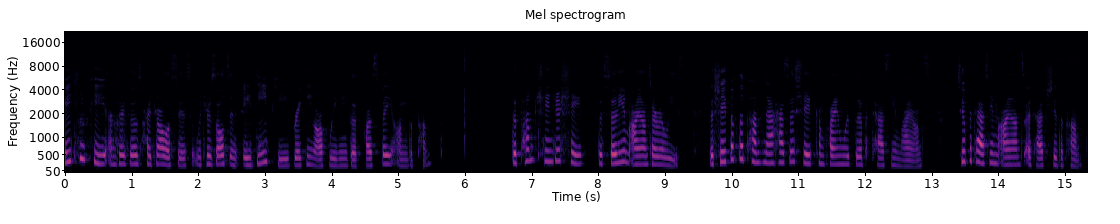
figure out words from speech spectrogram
ATP undergoes hydrolysis, which results in ADP breaking off, leaving the phosphate on the pump. The pump changes shape, the sodium ions are released. The shape of the pump now has a shape complying with the potassium ions. Two potassium ions attached to the pump.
